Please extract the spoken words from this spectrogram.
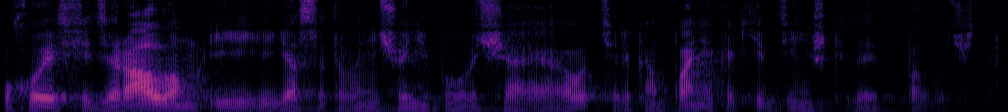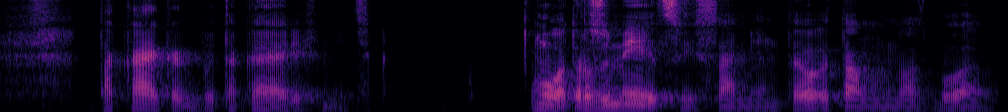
уходит федералам, и я с этого ничего не получаю, а вот телекомпания какие-то денежки за это получит. Такая как бы такая арифметика. Вот, разумеется, и сами НТВ, там у нас была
